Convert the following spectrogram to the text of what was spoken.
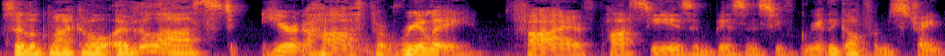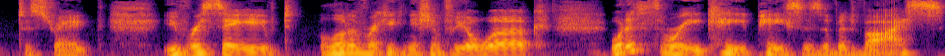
So, look, Michael, over the last year and a half, but really five plus years in business, you've really gone from strength to strength. You've received a lot of recognition for your work. What are three key pieces of advice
